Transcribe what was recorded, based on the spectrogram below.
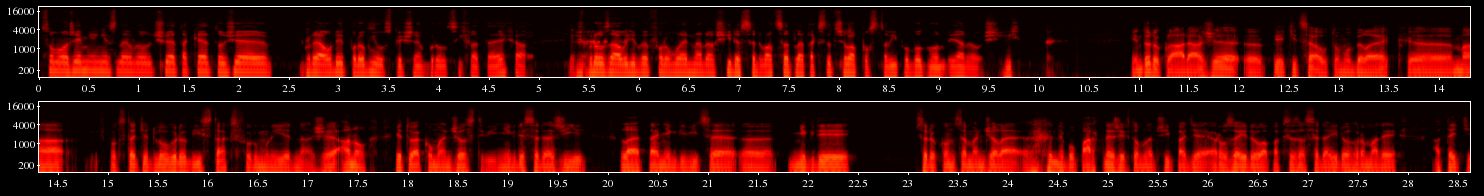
samozřejmě nic nevylučuje také to, že bude Audi podobně úspěšné v budoucích letech a když budou závodit ve Formule 1 další 10-20 let, tak se třeba postaví po bok Hondy a další. Jen to dokládá, že eh, pětice automobilek eh, má v podstatě dlouhodobý vztah s Formulí 1, že ano, je to jako manželství, někdy se daří lépe, někdy více, eh, někdy se dokonce manželé nebo partneři v tomhle případě rozejdou a pak se zase dají dohromady a teď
